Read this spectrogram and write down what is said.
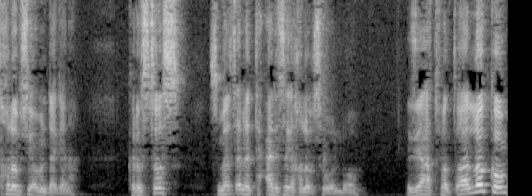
ትክለብሲኦም እንደገና። ክርስቶስ ስመፀ ነቲ ሓደ ስጋ ክለብስዎ ኣለዎም። እዚኣ ትፈልጡ ኣለኩም?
